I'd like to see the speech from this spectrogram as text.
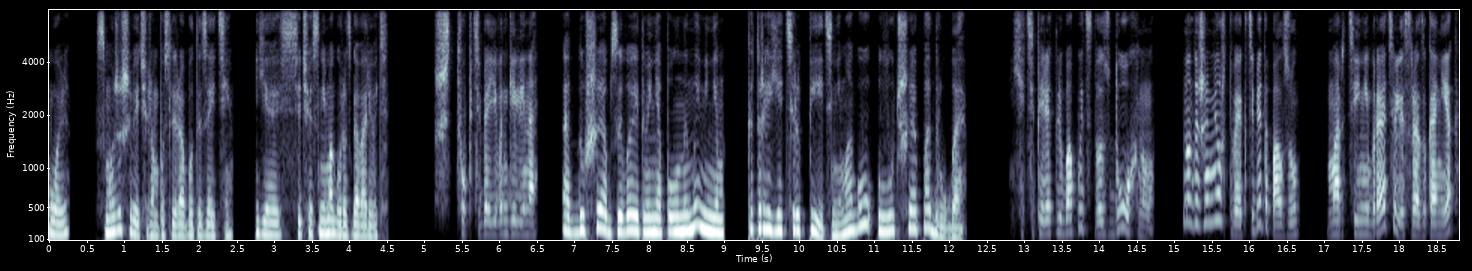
«Оль, сможешь вечером после работы зайти? Я сейчас не могу разговаривать». «Чтоб тебя, Евангелина!» От души обзывает меня полным именем, которое я терпеть не могу, лучшая подруга. «Я теперь от любопытства сдохну, но даже мертвая к тебе доползу. Мартини брать или сразу коньяк?»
